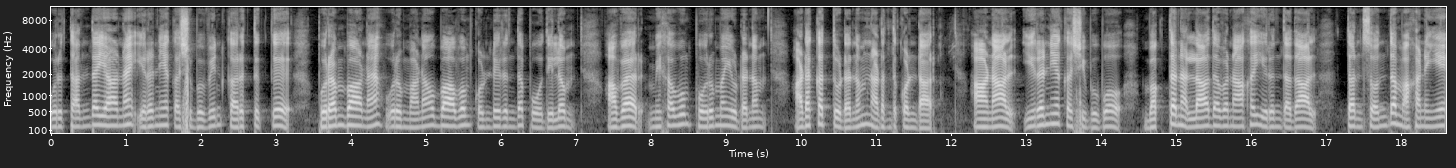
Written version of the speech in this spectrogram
ஒரு தந்தையான இரண்ய கசுபுவின் கருத்துக்கு புறம்பான ஒரு மனோபாவம் கொண்டிருந்த போதிலும் அவர் மிகவும் பொறுமையுடனும் அடக்கத்துடனும் நடந்து கொண்டார். ஆனால் இரண்ய கசிபுவோ பக்தனல்லாதவனாக இருந்ததால் தன் சொந்த மகனையே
